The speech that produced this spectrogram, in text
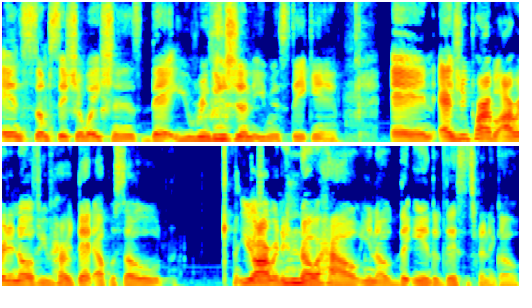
in some situations that you really shouldn't even stick in. And as you probably already know, if you've heard that episode, you already know how, you know, the end of this is gonna go.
